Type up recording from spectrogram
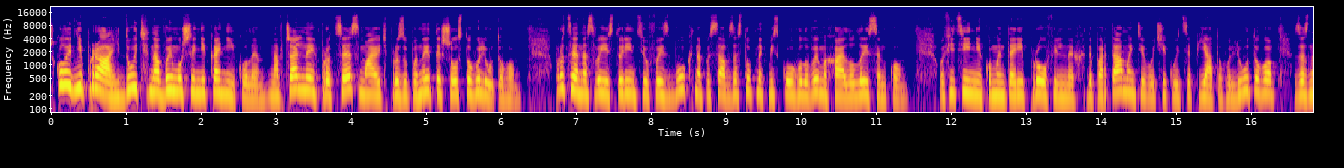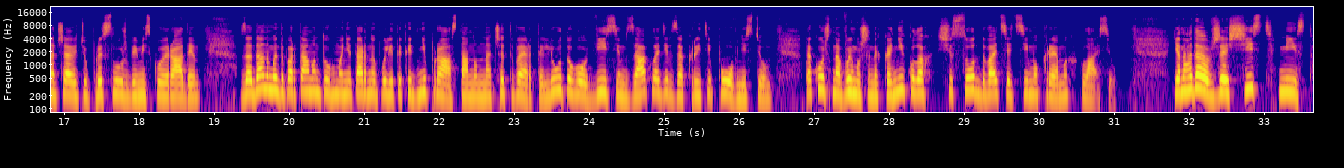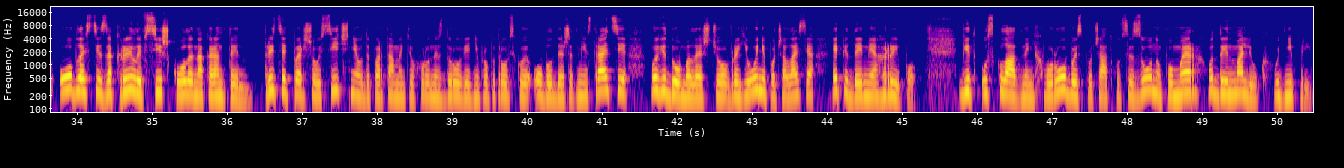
Школи Дніпра йдуть на вимушені канікули. Навчальний процес мають призупинити 6 лютого. Про це на своїй сторінці у Фейсбук написав заступник міського голови Михайло Лисенко. Офіційні коментарі профільних департаментів очікуються 5 лютого, зазначають у прес-службі міської ради. За даними департаменту гуманітарної політики Дніпра, станом на 4 лютого 8 закладів закриті повністю. Також на вимушених канікулах 627 окремих класів. Я нагадаю, вже шість міст області закрили всі школи на карантин. 31 січня у департаменті охорони здоров'я Дніпропетровської облдержадміністрації повідомили, що в регіоні почалася епідемія грипу. Від ускладнень хвороби з початку сезону помер один малюк у Дніпрі.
